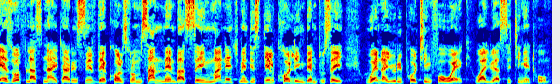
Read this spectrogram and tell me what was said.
as of last night, I received the calls from some members saying management is still calling them to say, when are you reporting for work while you are sitting at home?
